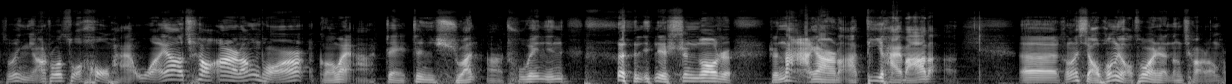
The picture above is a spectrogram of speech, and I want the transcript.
所以你要说坐后排，我要翘二郎腿儿，各位啊，这真悬啊！除非您 您这身高是是那样的啊，低海拔的啊。呃，可能小朋友坐上去能翘二郎腿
